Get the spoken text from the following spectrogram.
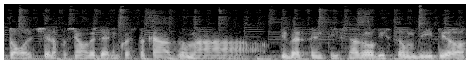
dolce, la possiamo vedere in questo caso, ma divertentissima. Avevo visto un video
